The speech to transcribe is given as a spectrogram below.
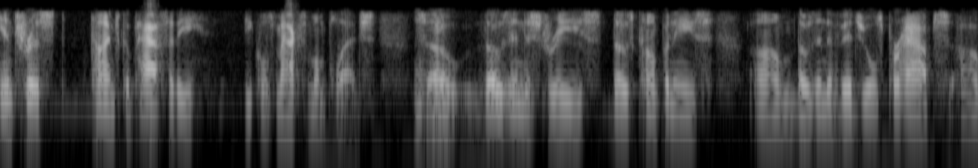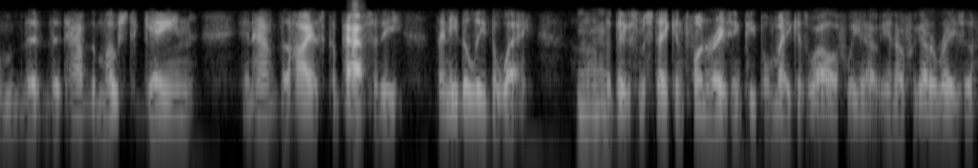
interest times capacity equals maximum pledge. Mm-hmm. So those industries, those companies, um, those individuals perhaps um, that that have the most to gain and have the highest capacity, they need to lead the way. Um, mm-hmm. Um, the biggest mistake in fundraising people make as well, if we have you know if we got to raise a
